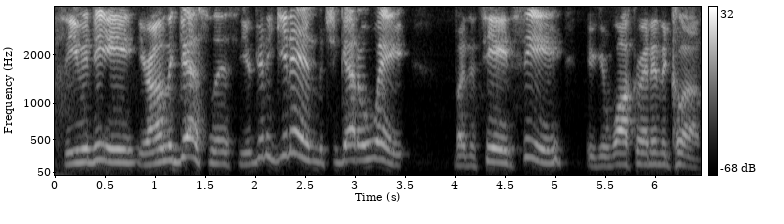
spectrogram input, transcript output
CBD, you're on the guest list, you're gonna get in, but you gotta wait. But the THC, you can walk right in the club.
